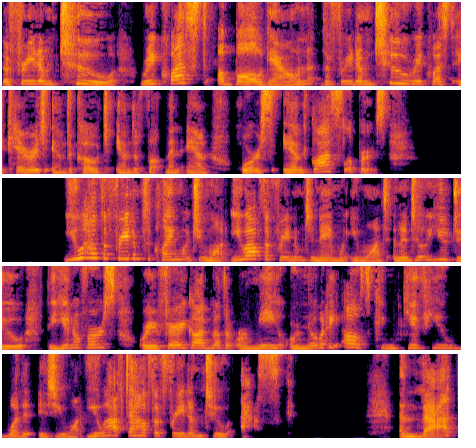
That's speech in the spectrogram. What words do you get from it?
the freedom to request a ball gown, the freedom to request a carriage and a coach and a footman and horse and glass slippers, you have the freedom to claim what you want. You have the freedom to name what you want. And until you do, the universe or your fairy godmother or me or nobody else can give you what it is you want. You have to have the freedom to ask. And that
